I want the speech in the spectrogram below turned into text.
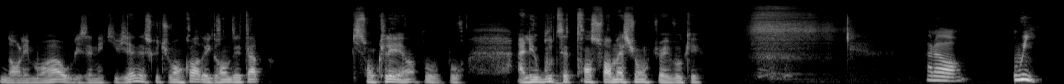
dans les mois ou les années qui viennent? Est-ce que tu vois encore des grandes étapes qui sont clés hein, pour, pour aller au bout de cette transformation que tu as évoquée? Alors, oui,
